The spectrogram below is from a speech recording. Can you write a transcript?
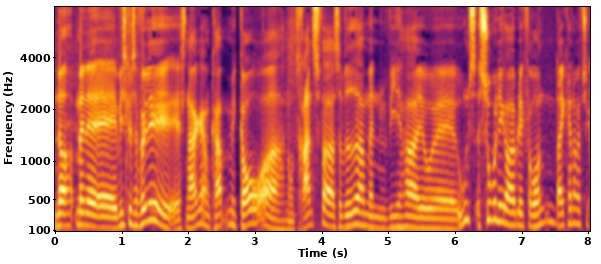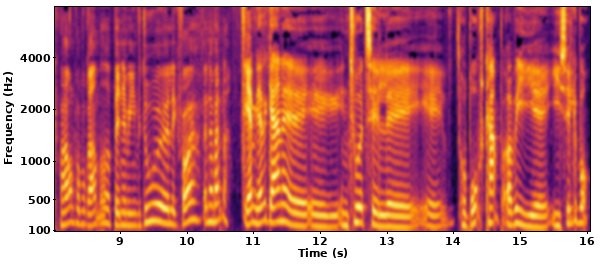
Nå, men øh, vi skal selvfølgelig øh, snakke om kampen i går og nogle transfer og så videre, men vi har jo øh, ugens Superliga-øjeblik for runden, der ikke handler om FC København på programmet. Og Benjamin, vil du øh, lægge for jer den her mandag? Jamen, jeg vil gerne øh, en tur til øh, øh, Hobros kamp oppe i, øh, i Silkeborg.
